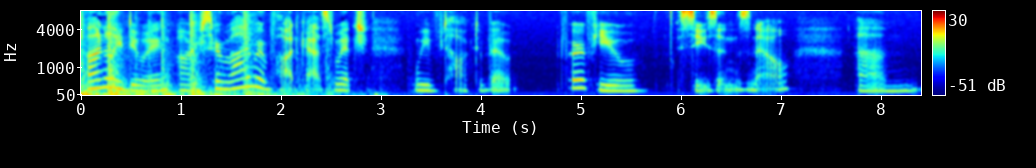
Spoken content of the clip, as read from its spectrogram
finally doing our Survivor podcast, which we've talked about for a few seasons now. Um,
